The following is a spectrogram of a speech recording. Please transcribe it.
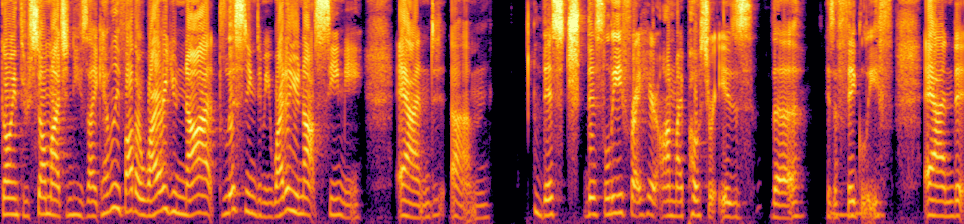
going through so much, and he's like, "Heavenly Father, why are you not listening to me? Why do you not see me?" And um, this this leaf right here on my poster is the is a fig mm-hmm. leaf, and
